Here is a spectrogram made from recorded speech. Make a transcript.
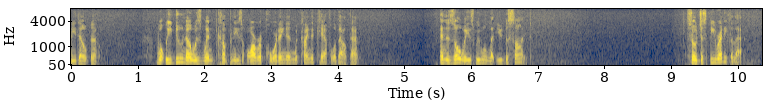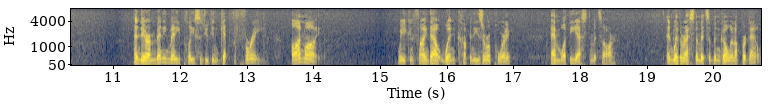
We don't know. What we do know is when companies are reporting, and we're kind of careful about that. And as always, we will let you decide. So just be ready for that. And there are many, many places you can get for free online where you can find out when companies are reporting and what the estimates are and whether estimates have been going up or down.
